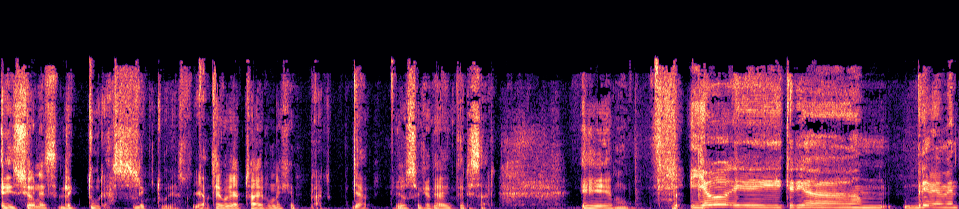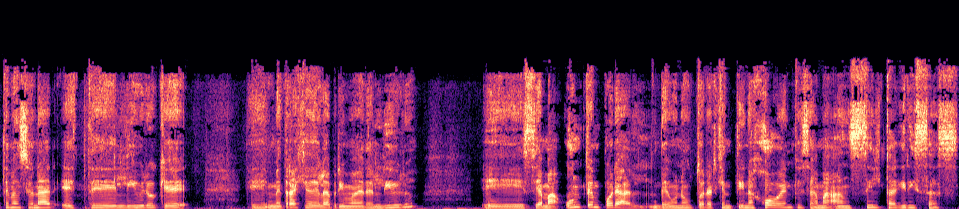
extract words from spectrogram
Ediciones Lecturas. Lecturas, ya. Te voy a traer un ejemplar. Ya. Yo sé que te va a interesar. Eh, y yo eh, quería mm, brevemente mencionar este libro que eh, me traje de la primavera el libro. se llama Un temporal de una autora argentina joven que se llama Ancilta Grisas,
